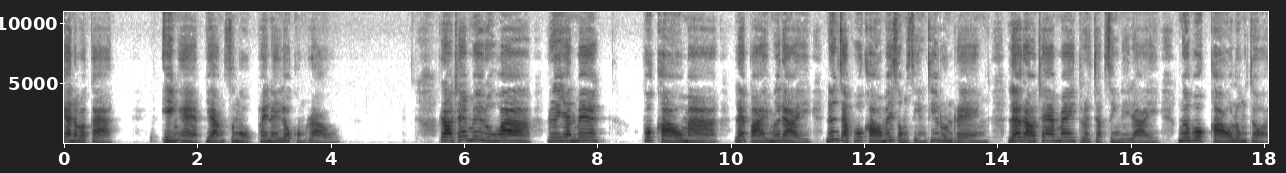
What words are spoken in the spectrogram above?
ยานอวกาศ อิงแอบอย่างสงบภายในโลกของเรา เราแทบไม่รู้ว่า เรือยันแม่พวกเขามาและไปเมื่อใด เนื่องจากพวกเขาไม่ส่งเสียงที่รุนแรง และเราแทบไม่ตรวจจับสิ่งใด ๆ เมื่อพวกเขาลงจอด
